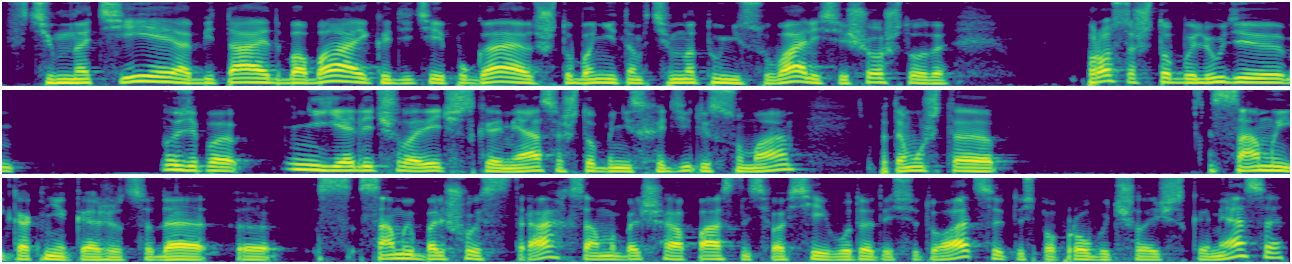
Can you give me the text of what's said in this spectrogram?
в темноте обитает бабайка, детей пугают, чтобы они там в темноту не сувались, еще что-то. Просто чтобы люди ну, типа, не ели человеческое мясо, чтобы не сходили с ума, потому что самый, как мне кажется, да, э, самый большой страх, самая большая опасность во всей вот этой ситуации, то есть попробовать человеческое мясо,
